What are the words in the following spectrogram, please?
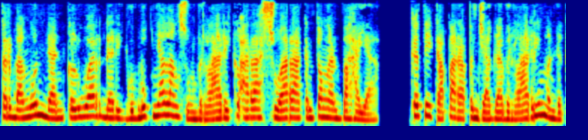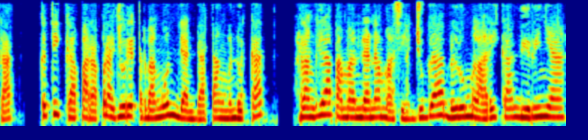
terbangun dan keluar dari gubuknya langsung berlari ke arah suara kentongan bahaya. Ketika para penjaga berlari mendekat, ketika para prajurit terbangun dan datang mendekat, Rangga Pamandana masih juga belum melarikan dirinya,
